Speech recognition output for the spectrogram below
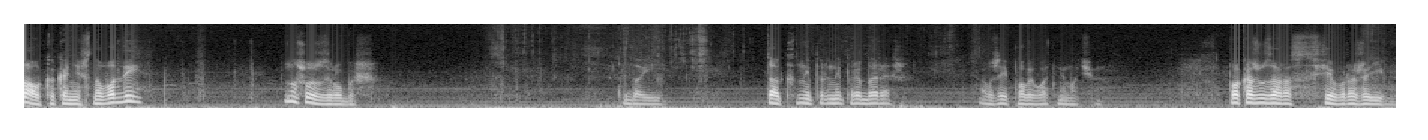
Жалко, звісно, води. Ну що ж зробиш? Куди її? Так, не, не прибереш, а вже й поливати нема чого. Покажу зараз ще врожаї у нас.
